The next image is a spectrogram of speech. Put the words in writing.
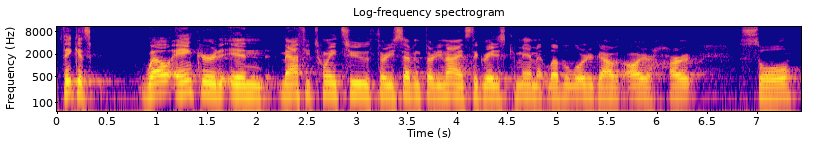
think it's well anchored in Matthew 22, 37, 39. It's the greatest commandment. Love the Lord your God with all your heart, soul,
